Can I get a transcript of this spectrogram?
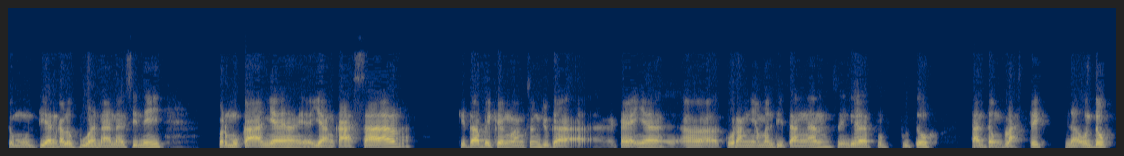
Kemudian kalau buah nanas ini permukaannya yang kasar, kita pegang langsung juga kayaknya uh, kurang nyaman di tangan sehingga butuh kantong plastik. Nah, untuk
